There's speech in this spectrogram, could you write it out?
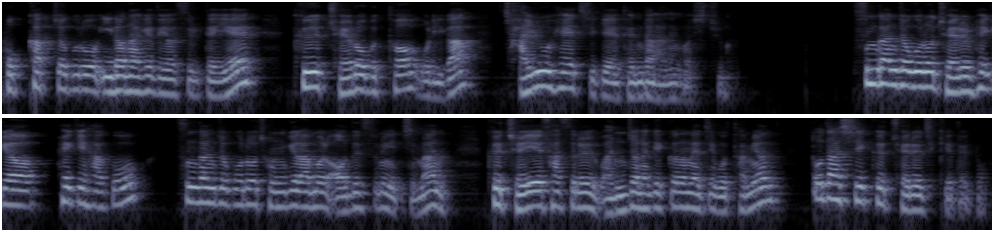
복합적으로 일어나게 되었을 때에 그 죄로부터 우리가 자유해지게 된다는 것이죠. 순간적으로 죄를 회개, 회개하고 순간적으로 정결함을 얻을 수는 있지만 그 죄의 사슬을 완전하게 끊어내지 못하면 또다시 그 죄를 짓게 되고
